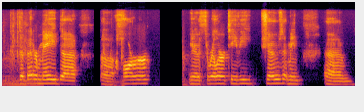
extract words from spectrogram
the better made uh, uh, horror, you know, thriller TV shows. I mean, um,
